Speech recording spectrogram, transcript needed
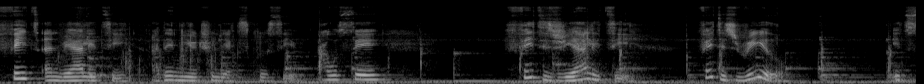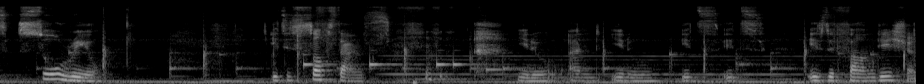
faith and reality are they mutually exclusive? I would say faith is reality. Faith is real. It's so real. It is substance. you know, and you know, it's it's is the foundation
